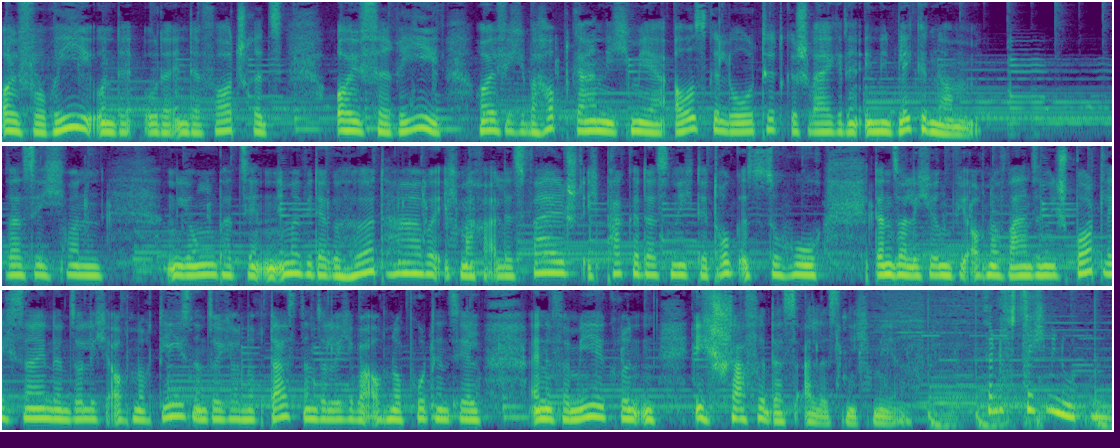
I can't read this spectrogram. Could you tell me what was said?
Euphorie und, oder in der Fortschritts-Euphorie häufig überhaupt gar nicht mehr ausgelotet, geschweige denn in den Blick genommen was ich von jungen Patienten immer wieder gehört habe. Ich mache alles falsch, ich packe das nicht, der Druck ist zu hoch, dann soll ich irgendwie auch noch wahnsinnig sportlich sein, dann soll ich auch noch dies, dann soll ich auch noch das, dann soll ich aber auch noch potenziell eine Familie gründen. Ich schaffe das alles nicht mehr. 50 Minuten,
